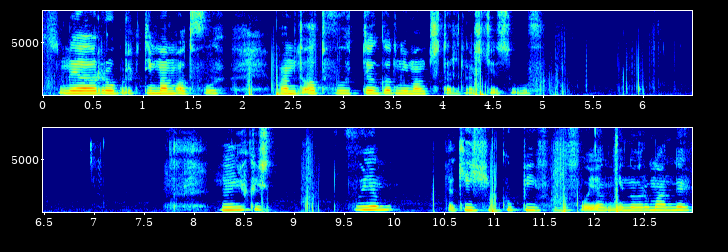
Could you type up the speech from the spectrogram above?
W sumie Robert i mam otwór. Mam to od dwóch tygodni, mam 14 subów. No Jakiś wujan, jakiś głupi wujan nienormalny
